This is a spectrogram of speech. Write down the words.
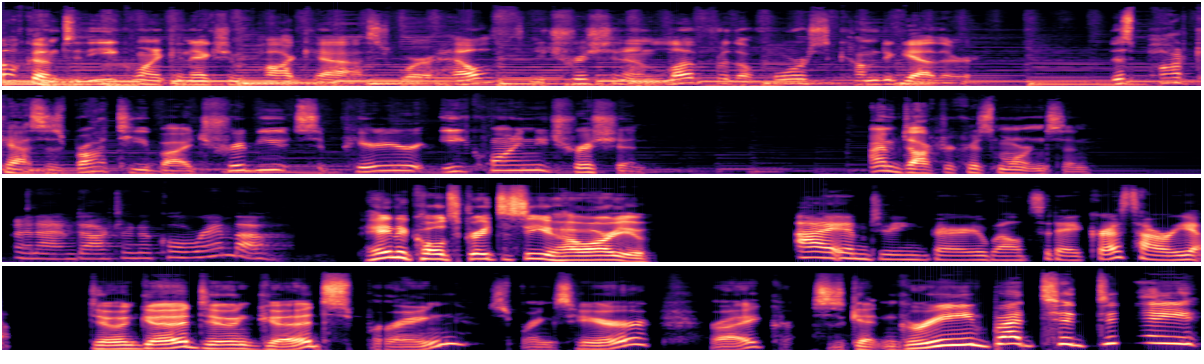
Welcome to the Equine Connection podcast, where health, nutrition, and love for the horse come together. This podcast is brought to you by Tribute Superior Equine Nutrition. I'm Dr. Chris Mortensen. And I'm Dr. Nicole Rambo. Hey, Nicole, it's great to see you. How are you? I am doing very well today, Chris. How are you? Doing good, doing good. Spring, spring's here, right? Grass is getting green, but today,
